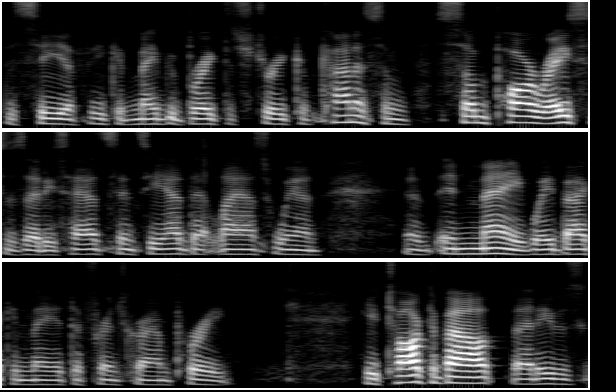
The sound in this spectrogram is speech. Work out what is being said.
to see if he could maybe break the streak of kind of some subpar races that he's had since he had that last win in May, way back in May at the French Grand Prix. He talked about that he was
